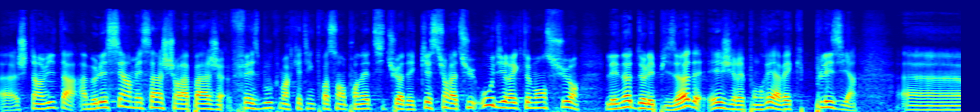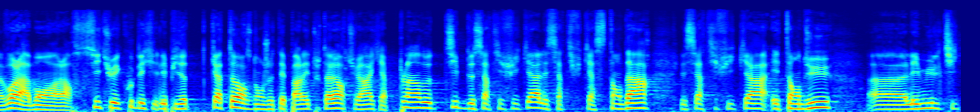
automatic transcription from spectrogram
je t'invite à, me laisser un message sur la page Facebook marketing300.net si tu as des questions là-dessus ou directement sur les notes de l'épisode et j'y répondrai avec plaisir. Euh, voilà, bon, alors si tu écoutes l'épisode 14 dont je t'ai parlé tout à l'heure, tu verras qu'il y a plein d'autres types de certificats, les certificats standards, les certificats étendus, euh, les multi,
